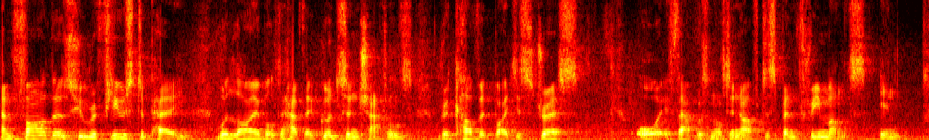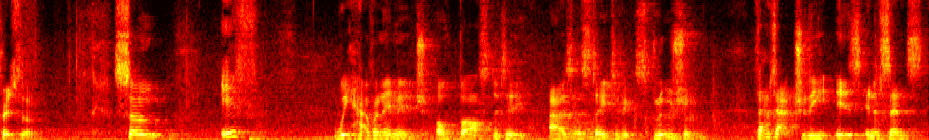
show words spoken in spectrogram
and fathers who refused to pay were liable to have their goods and chattels recovered by distress, or if that was not enough, to spend three months in prison. So if we have an image of bastardy as a state of exclusion, that actually is, in a sense,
